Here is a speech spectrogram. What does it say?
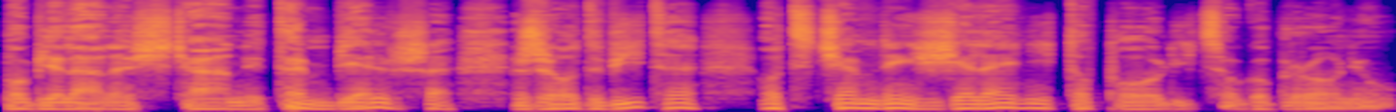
pobielane ściany, tem bielsze, że odbite od ciemnej zieleni topoli, co go bronią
